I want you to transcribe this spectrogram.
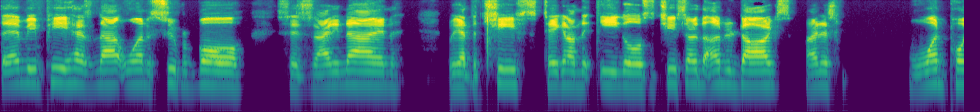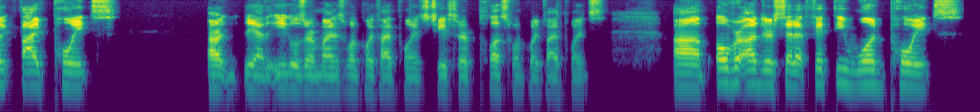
The MVP has not won a Super Bowl since '99. We got the Chiefs taking on the Eagles. The Chiefs are the underdogs, minus 1.5 points. Are yeah, the Eagles are minus 1.5 points. Chiefs are plus 1.5 points. Um, over under set at 51 points.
